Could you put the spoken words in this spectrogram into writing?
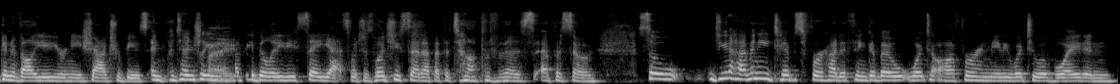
going to value your niche attributes and potentially Right. have the ability to say yes which is what you set up at the top of this episode so do you have any tips for how to think about what to offer and maybe what to avoid and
